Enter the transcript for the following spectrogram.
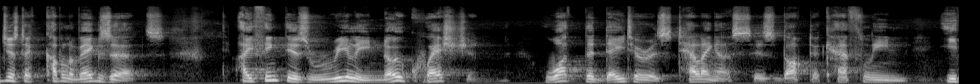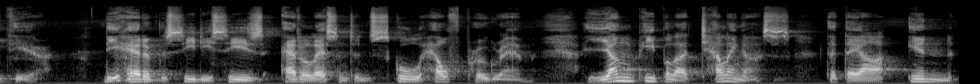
just a couple of excerpts. I think there's really no question what the data is telling us is Dr. Kathleen Ethier, the head of the CDC's adolescent and school health program. Young people are telling us that they are in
